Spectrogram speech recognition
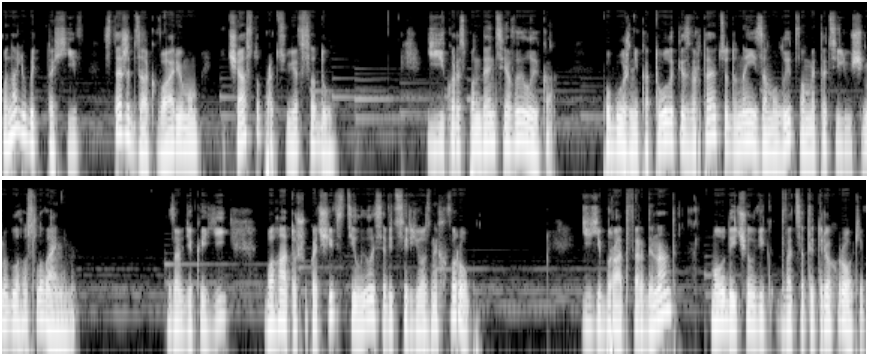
Вона любить птахів, стежить за акваріумом і часто працює в саду. Її кореспонденція велика. Побожні католики звертаються до неї за молитвами та цілющими благословеннями. Завдяки їй багато шукачів зцілилися від серйозних хвороб. Її брат Фердинанд, молодий чоловік 23 років,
